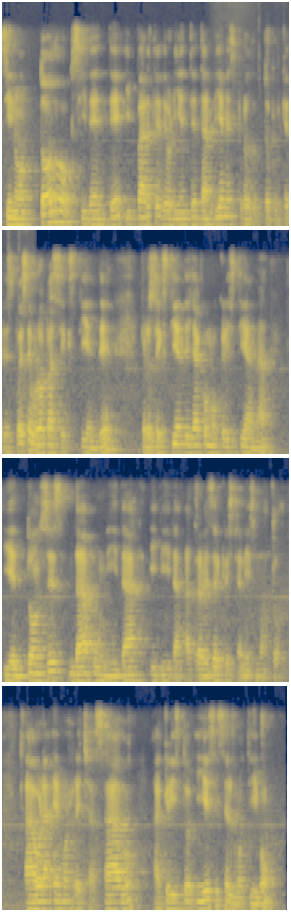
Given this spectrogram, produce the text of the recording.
sino todo Occidente y parte de Oriente también es producto, porque después Europa se extiende, pero se extiende ya como cristiana y entonces da unidad y vida a través del cristianismo a todo. Ahora hemos rechazado a Cristo y ese es el motivo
